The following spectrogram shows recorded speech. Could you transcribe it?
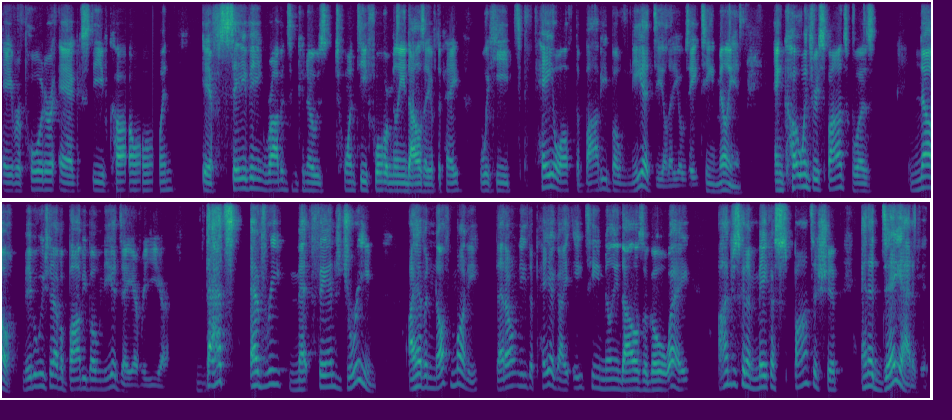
a reporter ask Steve Cohen if saving Robinson Cano's $24 million that he have to pay, would he pay off the Bobby Bonilla deal that he owes 18 million? And Cohen's response was, no, maybe we should have a Bobby Bonilla day every year. That's every Met fan's dream. I have enough money that I don't need to pay a guy $18 million to go away. I'm just going to make a sponsorship and a day out of it.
